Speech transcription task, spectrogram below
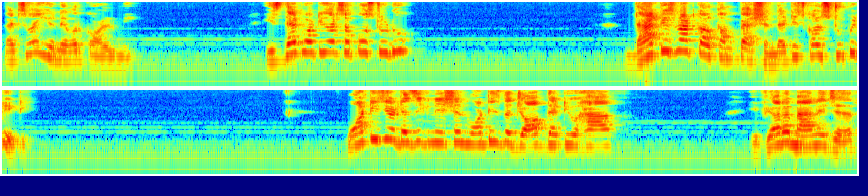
That's why you never called me. Is that what you are supposed to do? That is not called compassion, that is called stupidity. What is your designation? What is the job that you have? If you are a manager,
